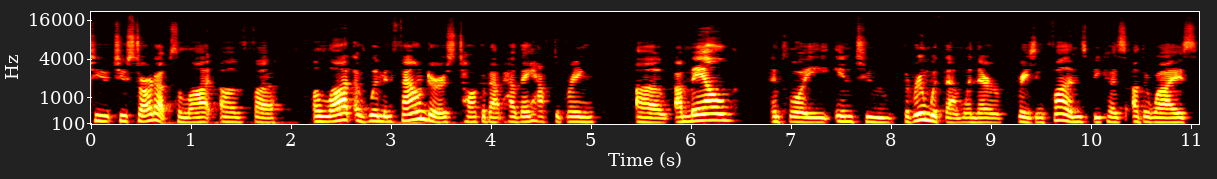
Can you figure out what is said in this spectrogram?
to, to startups. A lot of, uh, a lot of women founders talk about how they have to bring uh, a male employee into the room with them when they're raising funds because otherwise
